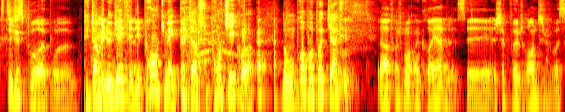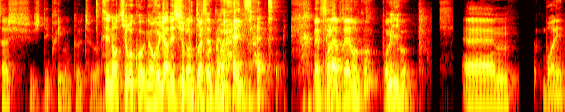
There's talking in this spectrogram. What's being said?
C'était juste pour. euh, pour euh, Putain, mais le gars il fait des pranks, mec. Putain, je suis pranké quoi. Dans mon propre podcast. Là, franchement, incroyable. C'est à chaque fois que je rentre, je vois ça, je, je déprime un peu, tu vois. C'est une anti-reco. Ne regardez surtout pas cette merde. Exact. Mais pour la vraie reco, pour Oui. le coup. euh, Bon, allez,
